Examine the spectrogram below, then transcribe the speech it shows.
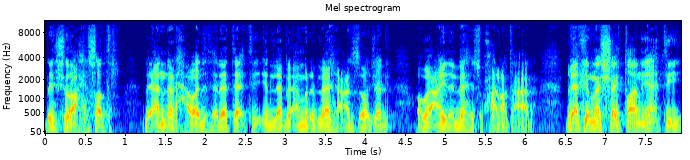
بانشراح صدر لأن الحوادث لا تأتي إلا بأمر الله عز وجل وبعين الله سبحانه وتعالى. لكن الشيطان يأتي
